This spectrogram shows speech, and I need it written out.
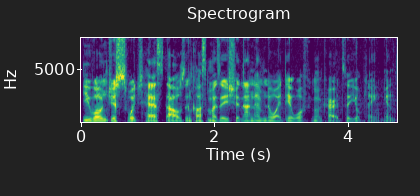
You won't just switch hairstyles and customization and have no idea what female character you're playing against.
